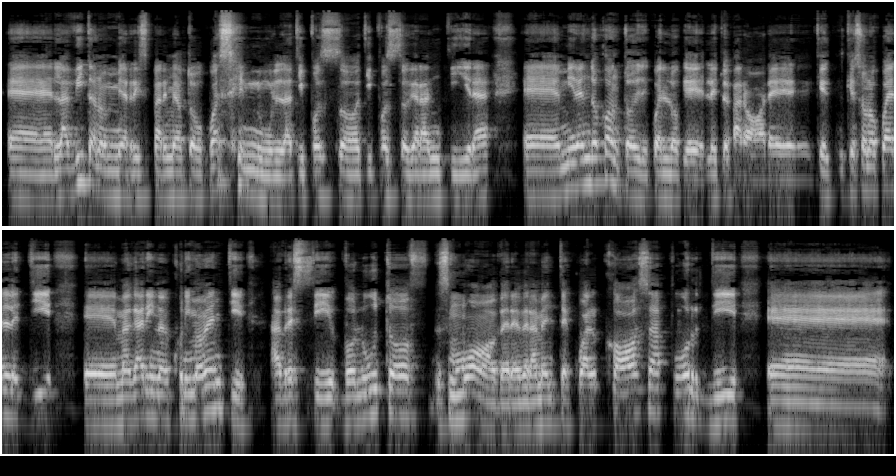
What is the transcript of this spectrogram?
eh, la vita non mi ha risparmiato quasi nulla, ti posso, ti posso garantire. Eh, mi rendo conto di quello che le tue parole, che, che sono quelle di eh, magari in alcuni momenti avresti voluto smuovere veramente qualcosa pur di eh,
